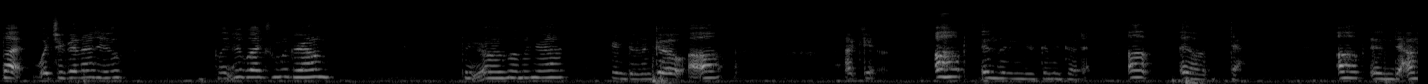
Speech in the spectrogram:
But what you're gonna do is put your legs on the ground, put your arms on the ground, you're gonna go up, okay, up, and then you're gonna go down, up and down, up and down.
